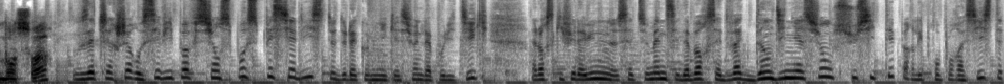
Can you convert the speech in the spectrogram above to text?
Bonsoir. Vous êtes chercheur au CEVIPOF Sciences Po, spécialiste de la communication et de la politique. Alors ce qui fait la une cette semaine, c'est d'abord cette vague d'indignation suscitée par les propos racistes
